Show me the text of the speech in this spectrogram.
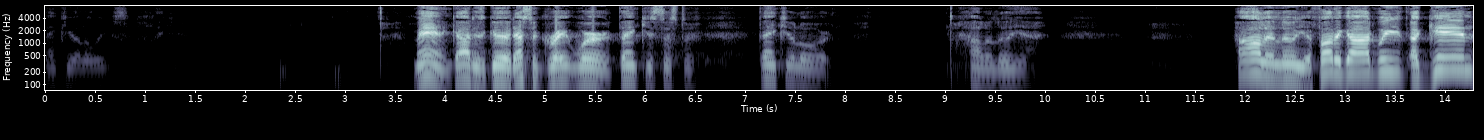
Thank you, Eloise. Thank you. Man, God is good. That's a great word. Thank you, sister. Thank you, Lord. Hallelujah. Hallelujah. Father God, we again,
